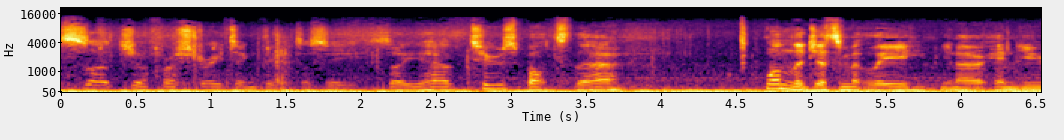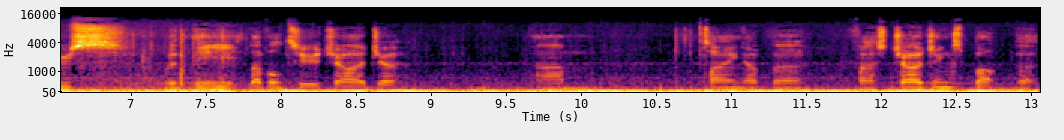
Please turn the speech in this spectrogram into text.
such a frustrating thing to see. So you have two spots there, one legitimately, you know, in use with the level 2 charger, um, tying up a fast charging spot, but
